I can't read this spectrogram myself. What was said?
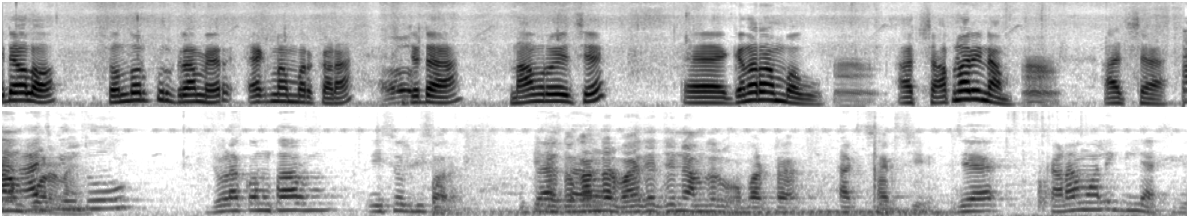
এটা হলো চন্দনপুর গ্রামের এক নম্বর কাড়া যেটা নাম রয়েছে গেনারাম বাবু। আচ্ছা আপনারই নাম? আচ্ছা। আজ কিন্তু জোড়া কনফার্ম এইসব বিষয়। দোকানদার ভাইদের জন্য আমাদের অফারটা থাকছে। থাকছে। যে কাড়া মালিক গিলে আছে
